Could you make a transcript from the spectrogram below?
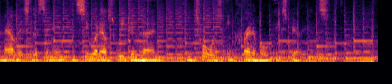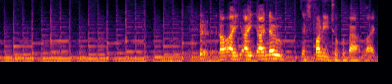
And now let's listen in and see what else we can learn from Tor's incredible experience. I, I, I know it's funny to talk about like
